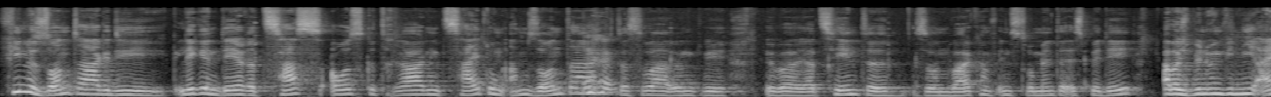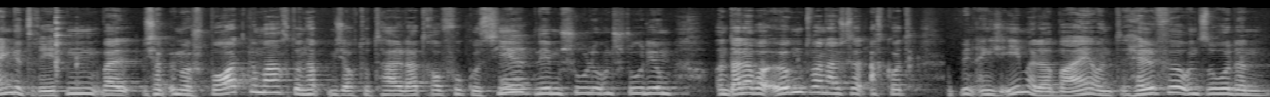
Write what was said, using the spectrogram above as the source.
viele Sonntage die legendäre ZAS ausgetragen, Zeitung am Sonntag. Das war irgendwie über Jahrzehnte so ein Wahlkampfinstrument der SPD. Aber ich bin irgendwie nie eingetreten weil ich habe immer Sport gemacht und habe mich auch total darauf fokussiert, mhm. neben Schule und Studium. Und dann aber irgendwann habe ich gesagt, ach Gott, ich bin eigentlich eh immer dabei und helfe und so, dann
